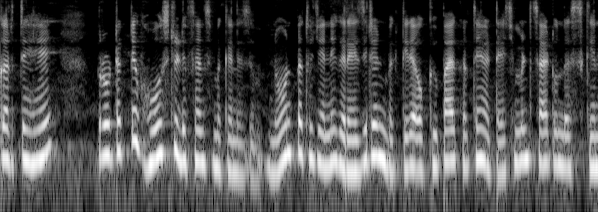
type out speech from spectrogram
करते हैं protective host defence mechanism non pathogenic resident bacteria occupy करते हैं attachment site on the skin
